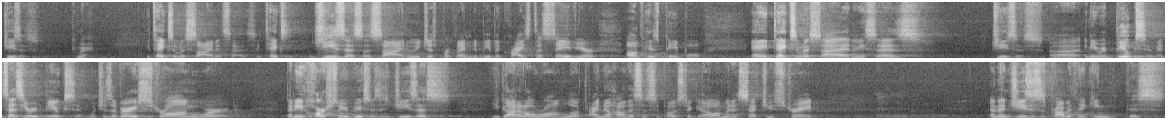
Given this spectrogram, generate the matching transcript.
Jesus, come here. He takes him aside, it says. He takes Jesus aside, who he just proclaimed to be the Christ, the Savior of his people. And he takes him aside and he says, Jesus. Uh, and he rebukes him. It says he rebukes him, which is a very strong word. That he harshly rebukes him Jesus, you got it all wrong. Look, I know how this is supposed to go. I'm going to set you straight. And then Jesus is probably thinking, This,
